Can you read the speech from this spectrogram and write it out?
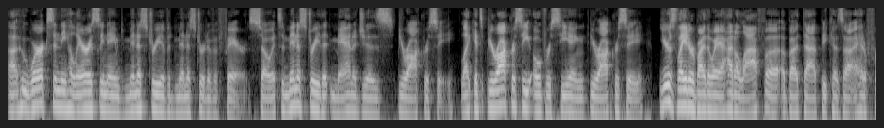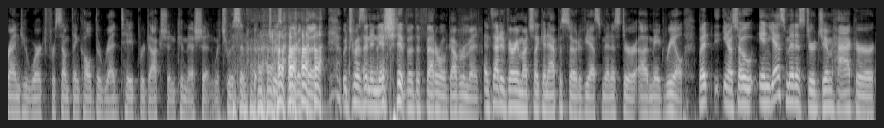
uh, who works in the hilariously named Ministry of Administrative Affairs. So it's a ministry that manages bureaucracy, like it's bureaucracy overseeing bureaucracy. Years later, by the way, I had a laugh uh, about that because uh, I had a friend who worked for something called the Red Tape Reduction Commission, which was an, which was part of the which was an initiative of the federal government, and sounded very much like an episode of Yes Minister uh, made real. But you know, so in Yes Minister, Jim Hacker,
